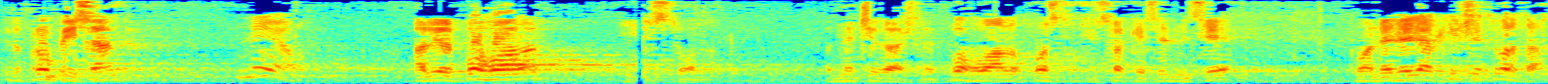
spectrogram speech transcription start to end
Je li propisan? Nije on. Ali je li pohvalan? Jeste ono. Od nečega što je pohvalno postiti svake sedmice, ponedeljak i četvrtak.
